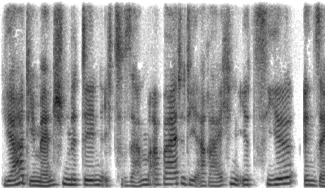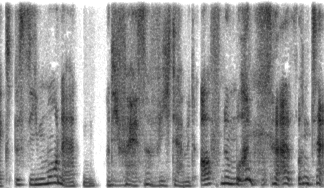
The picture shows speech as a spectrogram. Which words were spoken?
ja, die Menschen, mit denen ich zusammenarbeite, die erreichen ihr Ziel in sechs bis sieben Monaten. Und ich weiß noch, wie ich da mit offenem Mund saß und da,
